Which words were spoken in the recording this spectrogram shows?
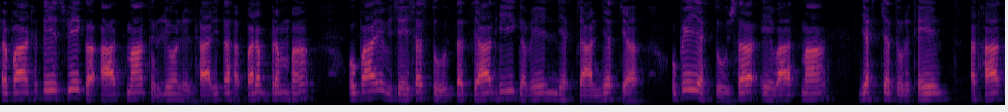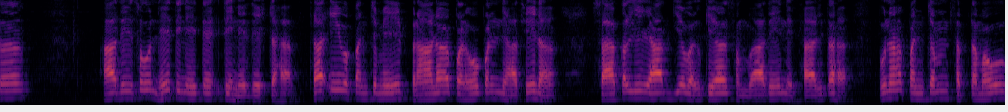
प्रपाठके स्वेक आत्मा तुल्यो निर्धारित परब्रह्म। उपाय विशेषस्तु तस्याधिगवेन्यश्चान्यश्च उपेयस्तु स एवात्मा। यश्चतुर्थे अर्थात आदेशो नेति नेति निर्दिष्ट। स एव पंचमे प्राणपणोपन्यासेन साकल्याज्ञवल्क्य संवादे निर्धारितः। पुनः पंचम सप्तमौ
